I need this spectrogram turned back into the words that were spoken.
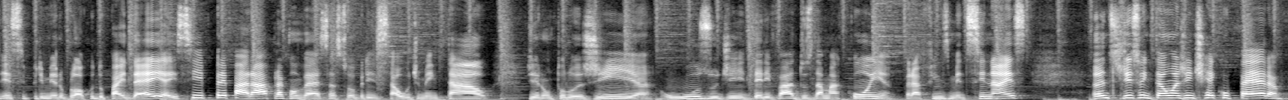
esse primeiro bloco do Paideia e se preparar para a conversa sobre saúde mental, gerontologia, o uso de derivados da maconha para fins medicinais, Antes disso, então, a gente recupera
